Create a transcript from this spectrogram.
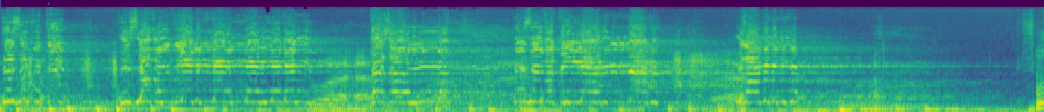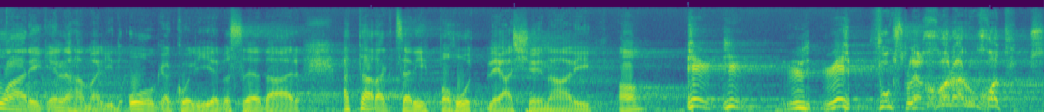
תעזוב אותי! תעזוב אותי! תעזוב אותי! נו אריק, אין לך מה לדאוג, הכל יהיה בסדר. אתה רק צריך פחות לעשן, אריק, אה? פוקס לכל הרוחות, פוקס.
